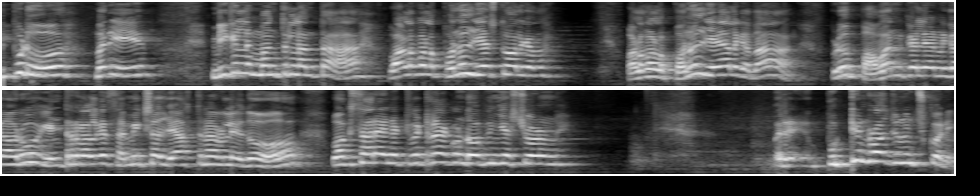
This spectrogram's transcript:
ఇప్పుడు మరి మిగిలిన మంత్రులంతా వాళ్ళ వాళ్ళ పనులు చేసుకోవాలి కదా. వాళ్ళ వాళ్ళ పనులు చేయాలి కదా. ఇప్పుడు పవన్ కళ్యాణ్ గారు ఇంటర్నల్గా సమీక్షలు చేస్తున్నారో లేదో ఒకసారి ఆయన ట్విట్టర్ అకౌంట్ ఓపెన్ చేసి చూడండి. పుట్టినరోజు నుంచుకొని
